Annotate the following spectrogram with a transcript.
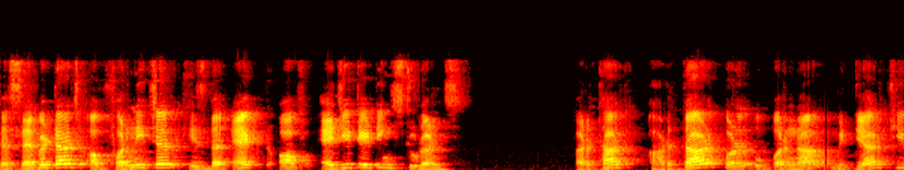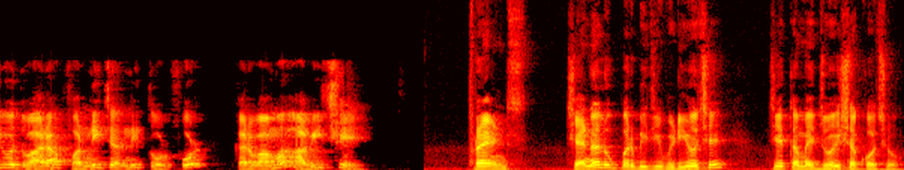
The sabotage of furniture is the act of agitating students અર્થાત હડતાળ પર ઉપરના વિદ્યાર્થીઓ દ્વારા ફર્નિચરની તોડફોડ કરવામાં આવી છે. ફ્રેન્ડ્સ ચેનલ ઉપર બીજી વીડિયો છે જે તમે જોઈ શકો છો.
